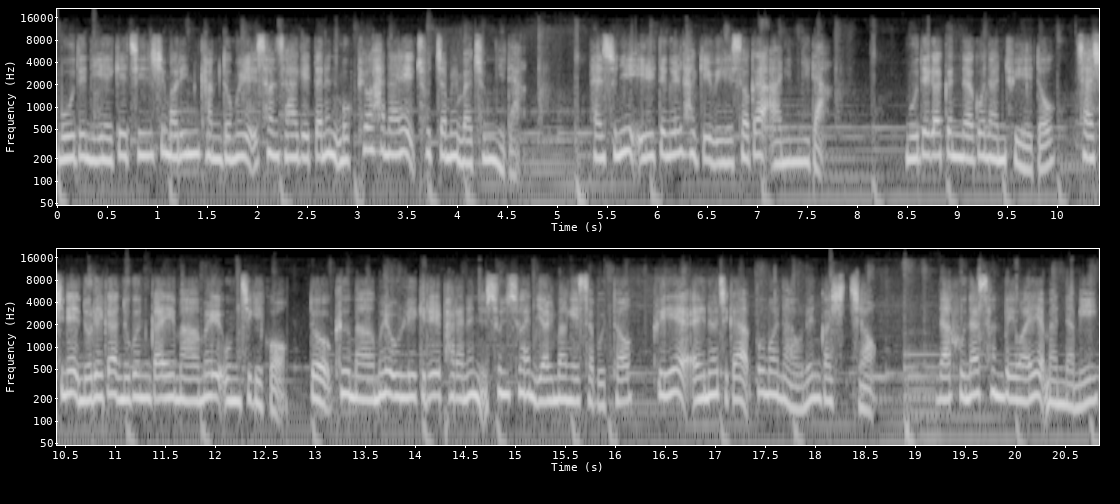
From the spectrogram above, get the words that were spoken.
모든 이에게 진심 어린 감동을 선사하겠다는 목표 하나에 초점을 맞춥니다. 단순히 1등을 하기 위해서가 아닙니다. 무대가 끝나고 난 뒤에도 자신의 노래가 누군가의 마음을 움직이고 또 그 마음을 울리기를 바라는 순수한 열망에서부터 그의 에너지가 뿜어나오는 것이죠. 나훈아 선배와의 만남이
